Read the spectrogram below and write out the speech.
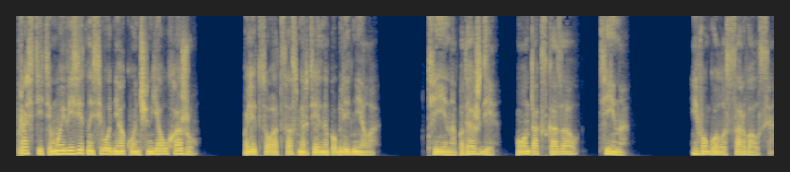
«Простите, мой визит на сегодня окончен, я ухожу». Лицо отца смертельно побледнело. «Тина, подожди. Он так сказал. Тина». Его голос сорвался.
